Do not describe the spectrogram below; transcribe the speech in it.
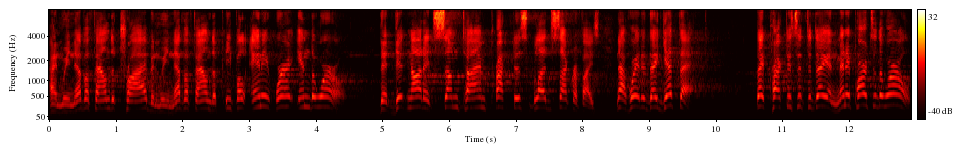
And we never found a tribe and we never found a people anywhere in the world that did not at some time practice blood sacrifice. Now, where did they get that? They practice it today in many parts of the world.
